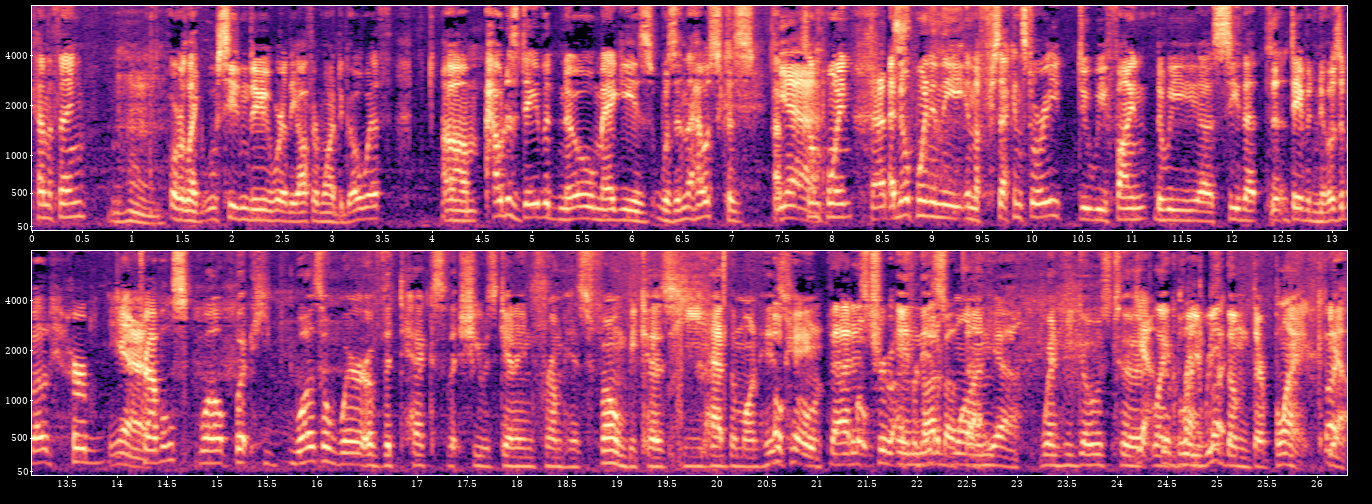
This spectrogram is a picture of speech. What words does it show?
kind of thing, mm-hmm. or like seemed to be where the author wanted to go with. Um, how does David know Maggie is was in the house? Because at Yeah, some point, that's- at no point in the in the second story do we find do we uh, see that David knows about her Yeah. travels. Well, but he was aware of the texts that she was getting from his phone because he had them on his Okay, phone. that is But true. I in forgot this about that, one, yeah. when he goes to Yeah, like they're blank, reread but- them, they're blank. But Yeah.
